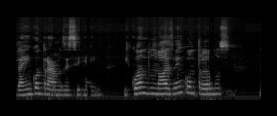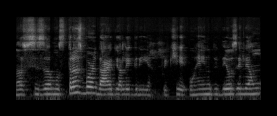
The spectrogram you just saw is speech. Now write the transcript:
para encontrarmos esse reino. E quando nós encontramos, nós precisamos transbordar de alegria, porque o reino de Deus ele é um,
